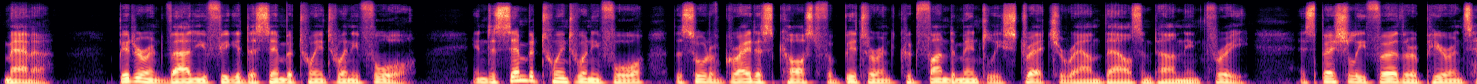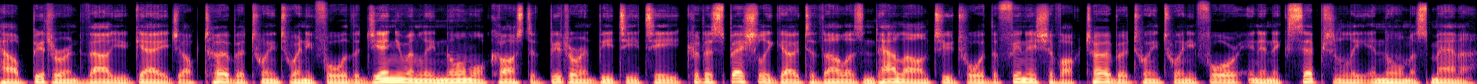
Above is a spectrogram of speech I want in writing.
manner. BitTorrent value figure December 2024. In December 2024, the sort of greatest cost for BitTorrent could fundamentally stretch around thousand pound in 3, especially further appearance how BitTorrent value gauge October 2024 the genuinely normal cost of BitTorrent BTT could especially go to dollars and halal 2 toward the finish of October 2024 in an exceptionally enormous manner.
